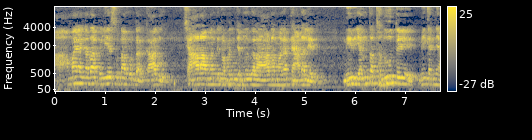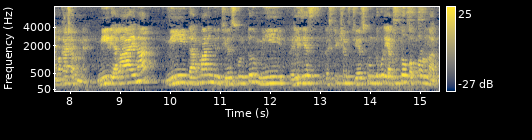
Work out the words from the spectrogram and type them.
ఆ అమ్మాయిలం కదా పెళ్ళి చేసుకుంటాం అనుకుంటారు. కాదు చాలా మంది ప్రపంచంలో గల ఆడ మగ తేడా లేదు. మీరు ఎంత చదివితే మీకు అన్ని అవకాశాలు ఉన్నాయి. మీరు ఎలా అయినా మీ ధర్మాన్ని మీరు చేసుకుంటూ మీ రిలీజియస్ రెస్ట్రిక్షన్స్ చేసుకుంటూ కూడా ఎంతో గొప్పలు ఉన్నారు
